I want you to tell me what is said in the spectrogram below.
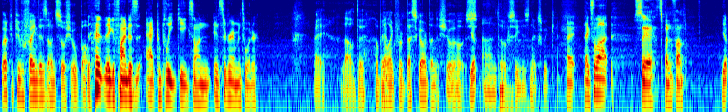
where can people find us on social, Bob? they can find us at Complete Geeks on Instagram and Twitter. Right, that'll do. There'll be Yep. a link for Discord in the show notes. Yep. And I'll see you next week. All right. Thanks a lot. See ya. It's been fun. Yep.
